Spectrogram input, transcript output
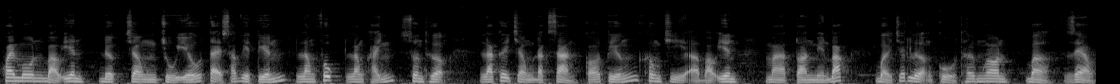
Khoai môn Bảo Yên được trồng chủ yếu tại xã Việt Tiến, Long Phúc, Long Khánh, Xuân Thượng là cây trồng đặc sản có tiếng không chỉ ở Bảo Yên mà toàn miền Bắc bởi chất lượng củ thơm ngon, bở, dẻo,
